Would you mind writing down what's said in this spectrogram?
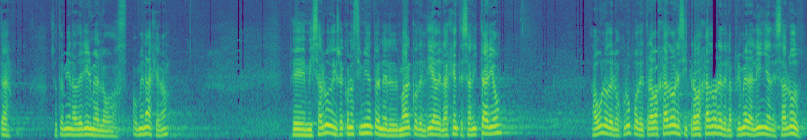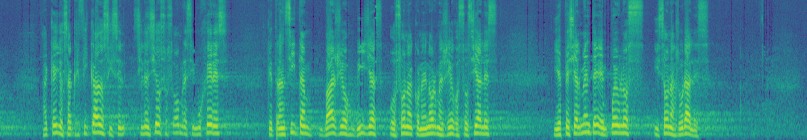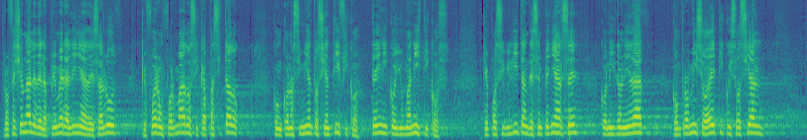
Yo también adherirme a los homenajes, ¿no? Eh, mi saludo y reconocimiento en el marco del Día del Agente Sanitario a uno de los grupos de trabajadores y trabajadores de la primera línea de salud, aquellos sacrificados y silenciosos hombres y mujeres que transitan barrios, villas o zonas con enormes riesgos sociales y especialmente en pueblos y zonas rurales. Profesionales de la primera línea de salud que fueron formados y capacitados con conocimientos científicos, técnicos y humanísticos que posibilitan desempeñarse con idoneidad, compromiso ético y social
